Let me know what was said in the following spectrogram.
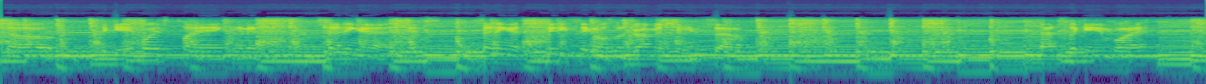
So the Game Boy's playing and it's that's the Game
